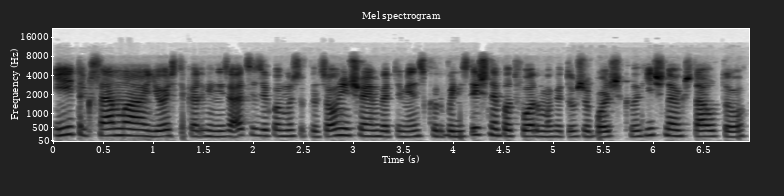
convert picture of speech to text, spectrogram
І таксама ёсць такая арганізацыя з якой мы супрацоўнічаем гэта менская урбаністычная платформа гэта ўжо больш экалагічная кшталту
